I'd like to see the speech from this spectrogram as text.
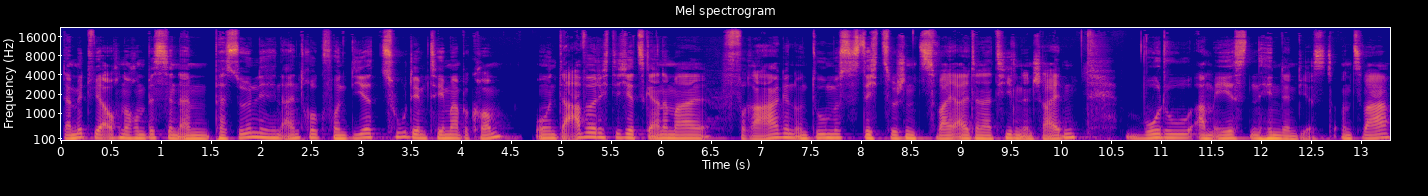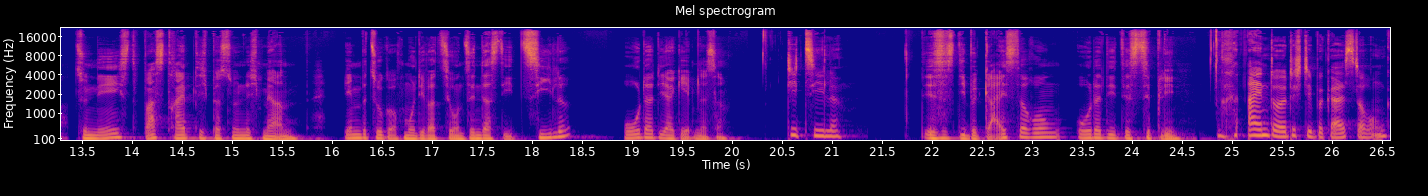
damit wir auch noch ein bisschen einen persönlichen Eindruck von dir zu dem Thema bekommen. Und da würde ich dich jetzt gerne mal fragen und du müsstest dich zwischen zwei Alternativen entscheiden, wo du am ehesten hintendierst. Und zwar zunächst, was treibt dich persönlich mehr an? In Bezug auf Motivation, sind das die Ziele oder die Ergebnisse? Die Ziele. Ist es die Begeisterung oder die Disziplin? Eindeutig die Begeisterung.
